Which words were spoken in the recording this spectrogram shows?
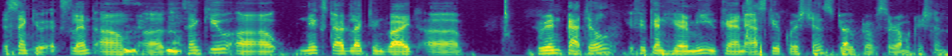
Yes, thank you. Excellent. Um, uh, Mm. thank you. Uh, next, I'd like to invite uh, Hiren Patel. If you can hear me, you can ask your questions to Professor Ramakrishnan.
